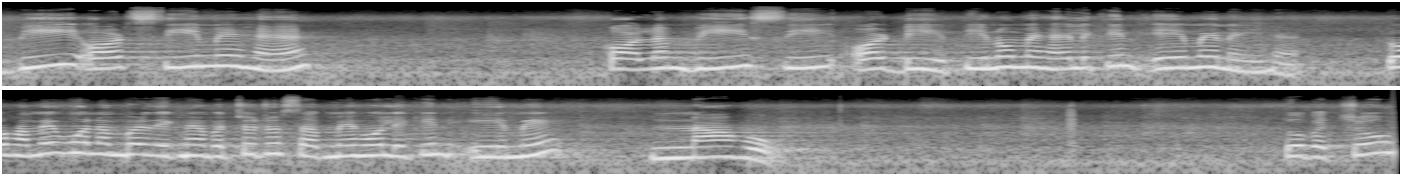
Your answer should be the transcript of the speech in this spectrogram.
बी और सी में है, कॉलम बी सी और डी तीनों में है, लेकिन ए में नहीं है। तो हमें वो नंबर देखना है बच्चों, जो सब में हो, लेकिन ए में ना हो। तो बच्चों,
